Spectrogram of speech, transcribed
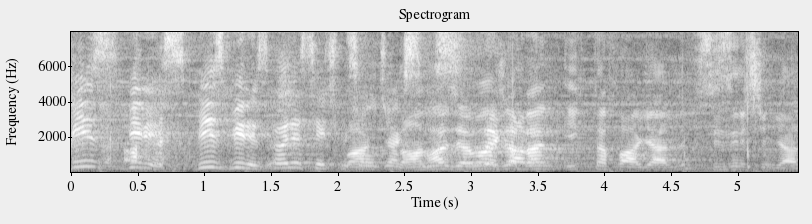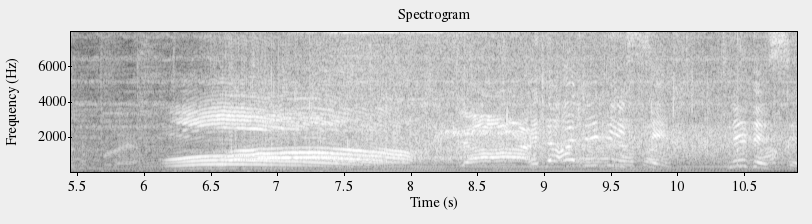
biz biriz. Biz biriz. Öyle seçmiş olacaksınız. Danla Cemalcan Cemalcan ben ben ilk defa geldim. Sizin için geldim buraya. E daha ne desin? Ne desin?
